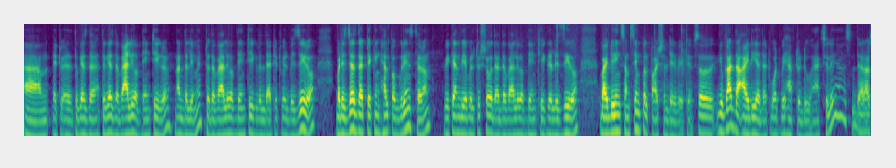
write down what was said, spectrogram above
um, it uh, to guess the to guess the value of the integral not the limit to the value of the integral that it will be 0, but it is just that taking help of Green's theorem we can be able to show that the value of the integral is 0 by doing some simple partial derivative. So, you got the idea that what we have to do actually there are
